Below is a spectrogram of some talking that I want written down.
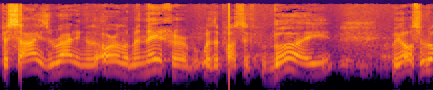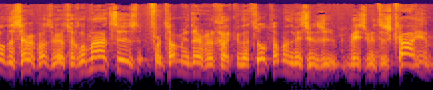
Besides writing the oral Ben Necher with the pasuk boy. We also wrote the separate pasuk Bertel Matzos for Tomei their chakaka. That's all Tomei the basement is kayim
